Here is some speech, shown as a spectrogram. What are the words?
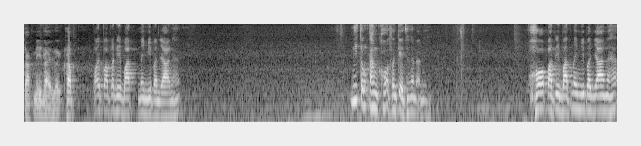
จากนี้ได้เลยครับพอปฏิบัติไม่มีปัญญานะฮะนี่ต้องตั้งข้อสังเกตถึงขนาดนี้ พอปฏิบัติไม่มีปัญญานะฮะ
